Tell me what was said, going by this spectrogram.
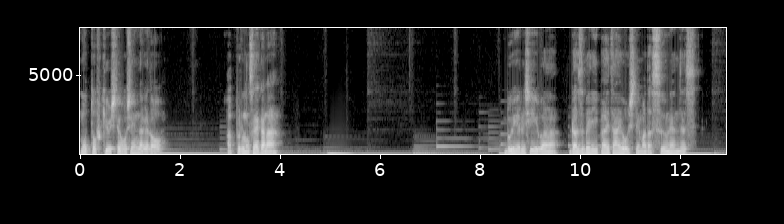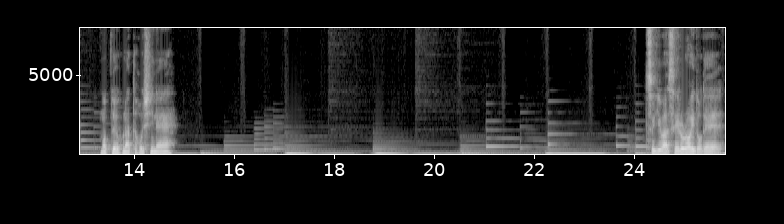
もっと普及してほしいんだけど、Apple のせいかな？VLC はラズベリーパイ対応してまだ数年です。もっと良くなってほしいね。次はセルロイドで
